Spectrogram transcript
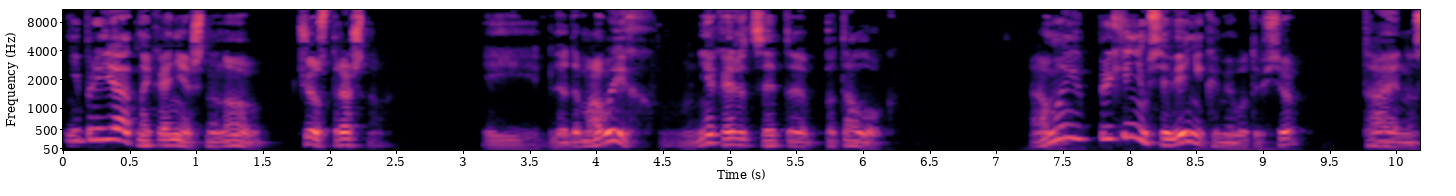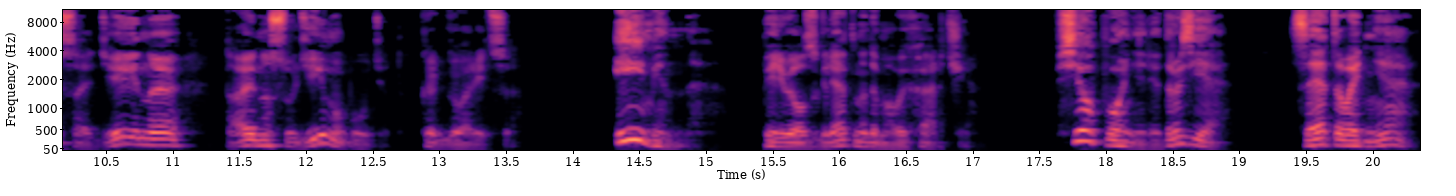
Неприятно, конечно, но чего страшного? И для домовых, мне кажется, это потолок. А мы прикинемся вениками, вот и все. Тайна содеянная, тайна судима будет, как говорится. Именно, перевел взгляд на домовых Арчи. Все поняли, друзья. С этого дня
